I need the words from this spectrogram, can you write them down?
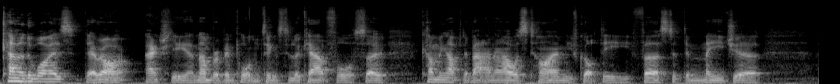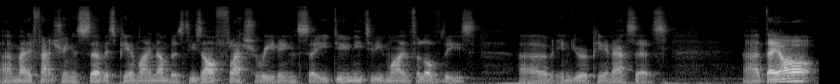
Canada wise, there are actually a number of important things to look out for. So, coming up in about an hour's time, you've got the first of the major uh, manufacturing and service PMI numbers. These are flash readings, so you do need to be mindful of these uh, in European assets. Uh, they are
